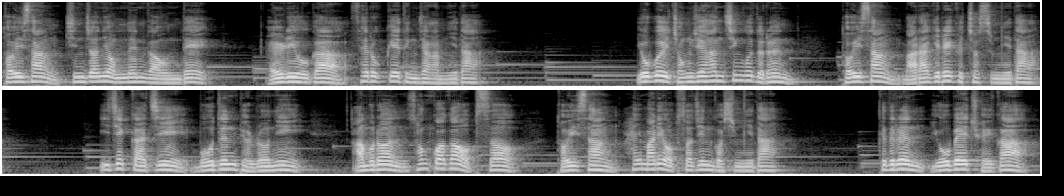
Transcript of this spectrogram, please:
더 이상 진전이 없는 가운데 엘리우가 새롭게 등장합니다. 욥을 정죄한 친구들은 더 이상 말하기를 그쳤습니다. 이제까지 모든 변론이 아무런 성과가 없어 더 이상 할 말이 없어진 것입니다. 그들은 욥의 죄가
